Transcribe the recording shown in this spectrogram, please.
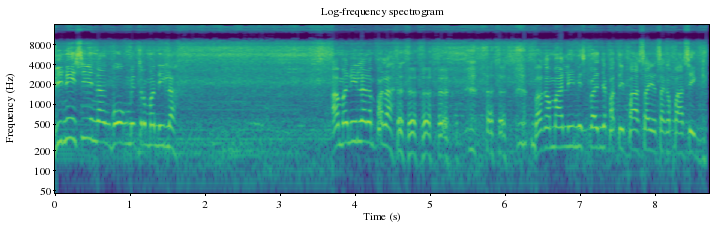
Linisin ang buong Metro Manila. Ah, Manila lang pala. Baka malinis pa niya pati Pasay at saka Pasig.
